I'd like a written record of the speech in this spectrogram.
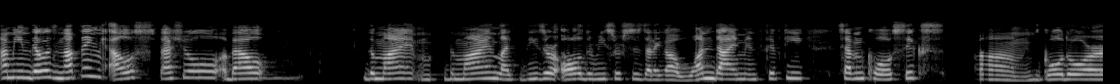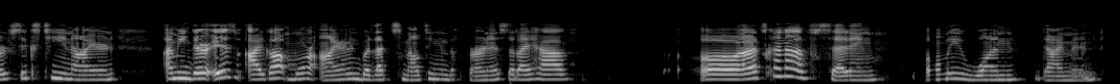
I mean, there was nothing else special about the mine. The mine, like these are all the resources that I got: one diamond, fifty-seven coal, six um gold ore, sixteen iron. I mean, there is. I got more iron, but that's smelting in the furnace that I have. Oh, that's kind of upsetting. Only one diamond,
